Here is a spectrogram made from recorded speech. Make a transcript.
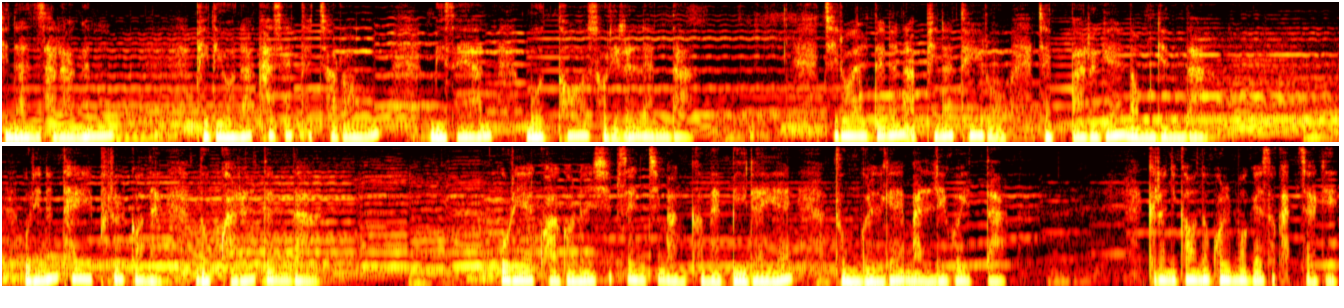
지난 사랑은 비디오나 카세트처럼 미세한 모터 소리를 낸다. 지루할 때는 앞이나 뒤로 재빠르게 넘긴다. 우리는 테이프를 꺼내 녹화를 뜬다. 우리의 과거는 10cm만큼의 미래에 둥글게 말리고 있다. 그러니까 어느 골목에서 갑자기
